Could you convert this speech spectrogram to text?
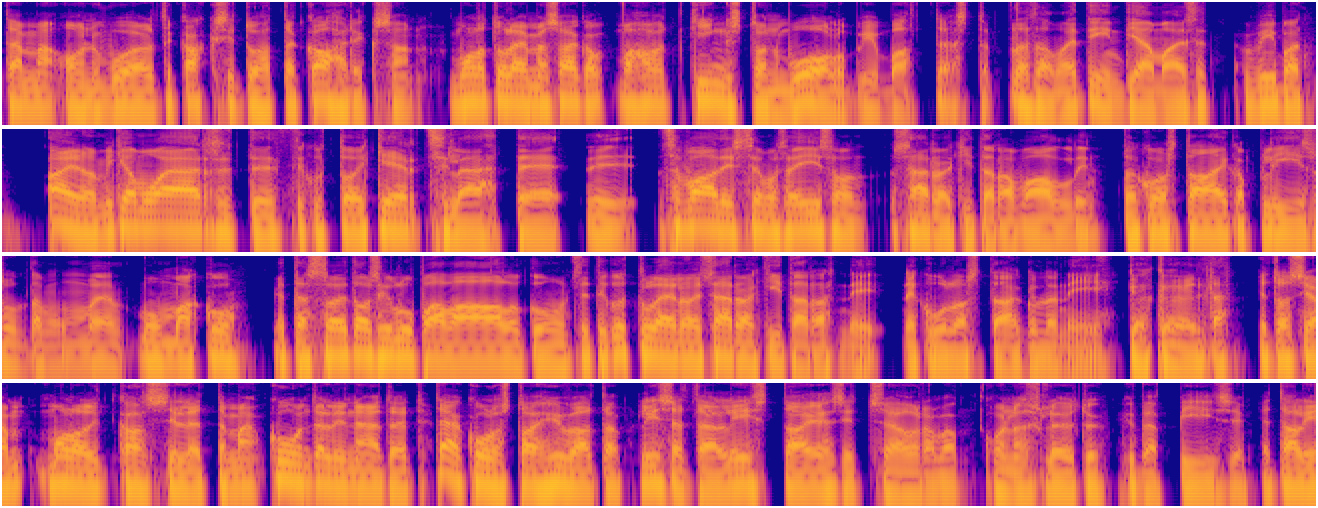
tämä on vuodelta 2008. Mulla tulee myös aika vahvat Kingston Wall-vivat tästä. No samat intiamaiset vivat ainoa, mikä mua ärsytti, että kun toi kertsi lähtee, niin se vaatisi semmoisen ison särökitaravallin. Toi kuulostaa aika pliisulta mun, mun maku. Ja tässä oli tosi lupava alku, mutta sitten kun tulee noin särökitarat, niin ne kuulostaa kyllä niin kököiltä. Ja tosiaan mulla oli kans sille, että mä kuuntelin näitä, että tämä kuulostaa hyvältä, lisätään listaa ja sitten seuraava, kunnes löytyi hyvä biisi. Ja tää oli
